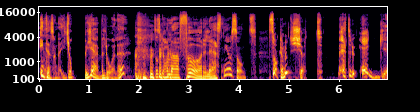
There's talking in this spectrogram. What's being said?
Inte en sån där jobbig jävel då eller? Som ska hålla föreläsningar och sånt. Saknar du inte kött? Men äter du ägg?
